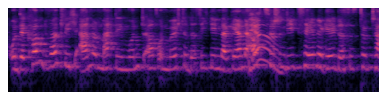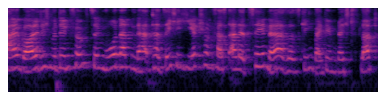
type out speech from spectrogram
Und der kommt wirklich an und macht den Mund auf und möchte, dass ich den da gerne ja. auch zwischen die Zähne gehe. Das ist total goldig mit den 15 Monaten. Der hat tatsächlich jetzt schon fast alle Zähne. Also es ging bei dem recht flott.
